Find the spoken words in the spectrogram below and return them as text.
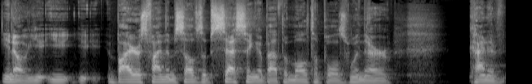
you know you, you, you buyers find themselves obsessing about the multiples when they're kind of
